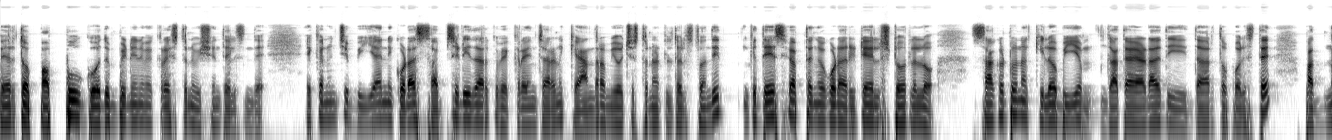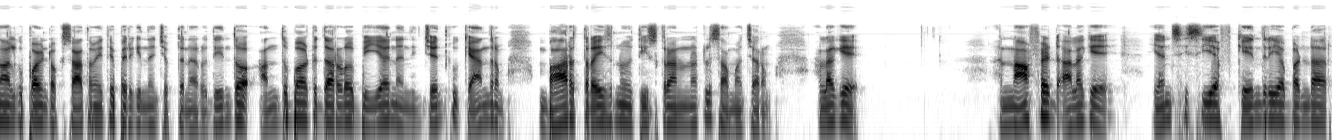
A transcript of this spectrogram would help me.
పేరుతో పప్పు గోధుమ పిండిని విక్రయిస్తున్న విషయం తెలిసిందే. ఇక నుంచి బియ్యాన్ని కూడా సబ్సిడీ ధరకు విక్రయించాలని కేంద్రం యోచిస్తున్నట్టు యోచిస్తున్నట్లు తెలుస్తోంది. ఇంకా దేశవ్యాప్తంగా కూడా రిటైల్ స్టోర్లలో సగటున కిలో బియ్యం గత ఏడాది ధరతో పోలిస్తే పద్నాలుగు పాయింట్ ఒక శాతం అయితే పెరిగిందని చెప్తున్నారు. దీంతో అందుబాటు ధరలో బియ్యాన్ని అందించేందుకు కేంద్రం భారత్ రైస్ను తీసుకురానున్నట్లు సమాచారం. అలాగే నాఫెడ్ అలాగే ఎన్సీసీఎఫ్ కేంద్రీయ బండార్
